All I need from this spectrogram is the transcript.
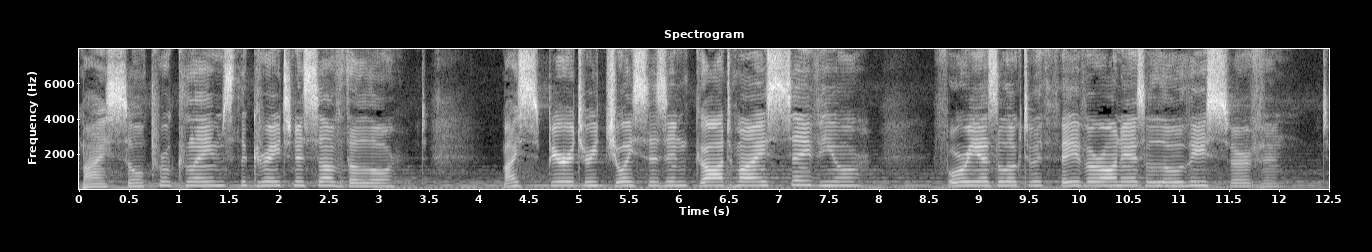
My soul proclaims the greatness of the Lord. My spirit rejoices in God my Savior, for he has looked with favor on his lowly servant.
